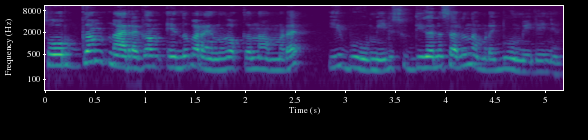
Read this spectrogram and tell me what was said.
സ്വർഗം നരകം എന്ന് പറയുന്നതൊക്കെ നമ്മുടെ ഈ ഭൂമിയിൽ ശുദ്ധീകരണ സ്ഥലം നമ്മുടെ ഈ ഭൂമിയിൽ തന്നെയാണ്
